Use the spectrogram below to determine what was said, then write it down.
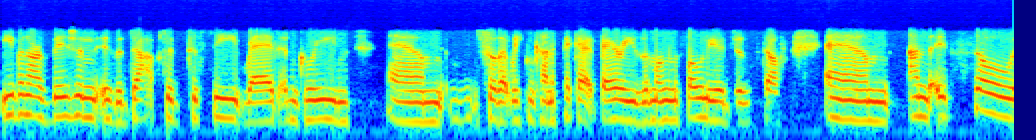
Even our vision is adapted to see red and green um, so that we can kind of pick out berries among the foliage and stuff. Um, and it's so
